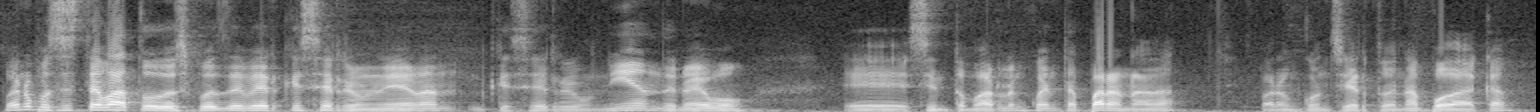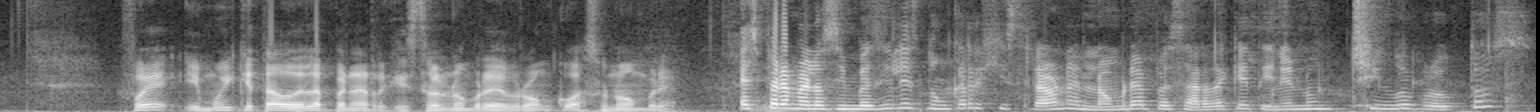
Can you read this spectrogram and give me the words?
Bueno, pues este vato, después de ver que se reunieran, que se reunían de nuevo, eh, sin tomarlo en cuenta para nada, para un concierto en Apodaca, fue y muy quitado de la pena registró el nombre de Bronco a su nombre. Espérame, ¿los imbéciles nunca registraron el nombre a pesar de que tienen un chingo de productos?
